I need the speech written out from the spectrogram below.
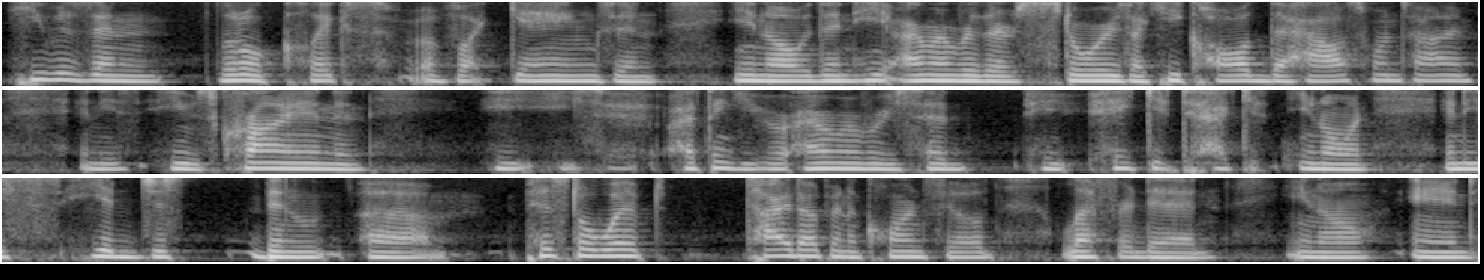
he was in little cliques of like gangs and you know then he I remember there's stories like he called the house one time and he's he was crying and he he said I think you I remember he said he, hey get dad get you know and and he's he had just been um, pistol whipped tied up in a cornfield left for dead you know and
